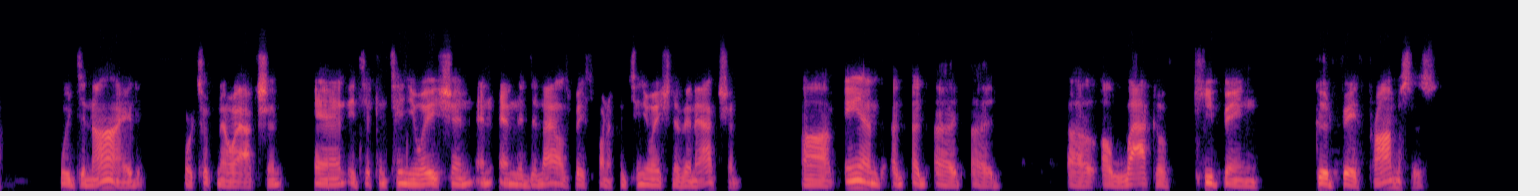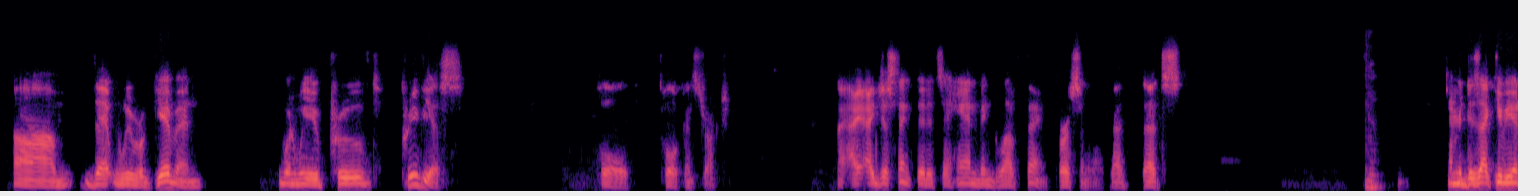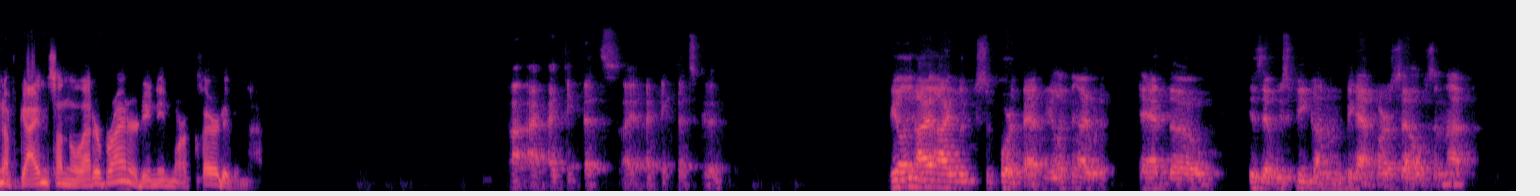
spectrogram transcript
we denied or took no action. And it's a continuation and, and the denial is based upon a continuation of inaction. Uh, and a, a, a, a, a lack of keeping good faith promises um, that we were given when we approved previous pole, pole construction. I, I just think that it's a hand in glove thing personally. That that's. Yeah. I mean, does that give you enough guidance on the letter, Brian, or do you need more clarity than that? I, I, I think that's, I, I think that's good. The only, I, I would support that. The only thing I would add though, is that we speak on behalf of ourselves and not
